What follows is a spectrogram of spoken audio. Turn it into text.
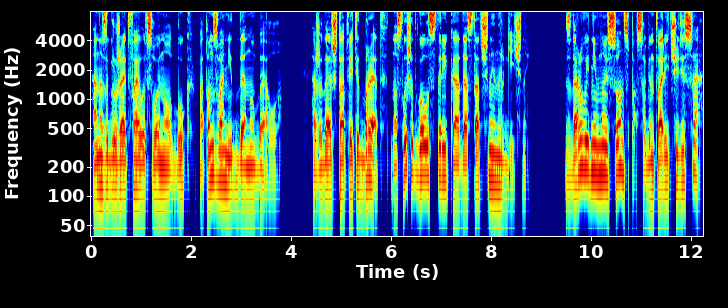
Она загружает файлы в свой ноутбук, потом звонит Дэну Беллу. Ожидает, что ответит Брэд, но слышит голос старика, достаточно энергичный. Здоровый дневной сон способен творить чудеса.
